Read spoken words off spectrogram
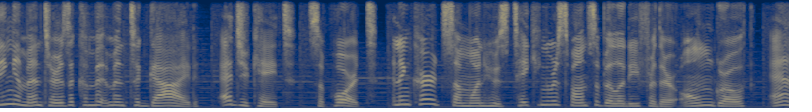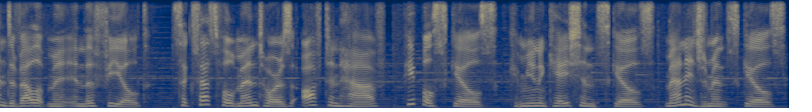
Being a mentor is a commitment to guide, educate, support, and encourage someone who's taking responsibility for their own growth and development in the field. Successful mentors often have people skills, communication skills, management skills,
